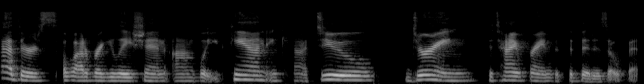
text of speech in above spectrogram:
said, there's a lot of regulation on what you can and cannot do during the time frame that the bid is open.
